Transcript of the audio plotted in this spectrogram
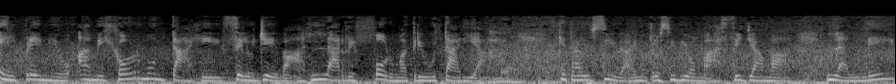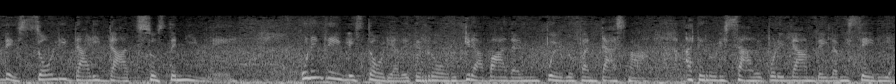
El premio a mejor montaje se lo lleva la reforma tributaria, que traducida en otros idiomas se llama la Ley de Solidaridad Sostenible. Una increíble historia de terror grabada en un pueblo fantasma, aterrorizado por el hambre y la miseria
